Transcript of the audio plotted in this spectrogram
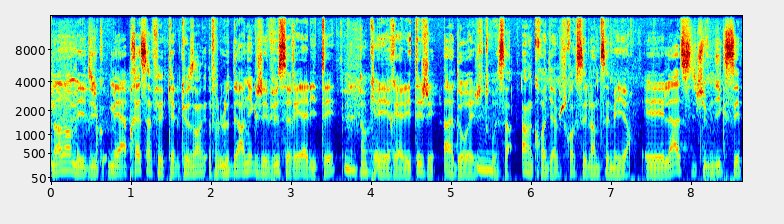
non, non, mais du coup, mais après ça fait quelques uns. Le dernier que j'ai vu, c'est Réalité. Et Réalité, j'ai adoré. J'ai Mm. trouvé ça incroyable. Je crois que c'est l'un de ses meilleurs. Et là, si tu me dis que c'est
